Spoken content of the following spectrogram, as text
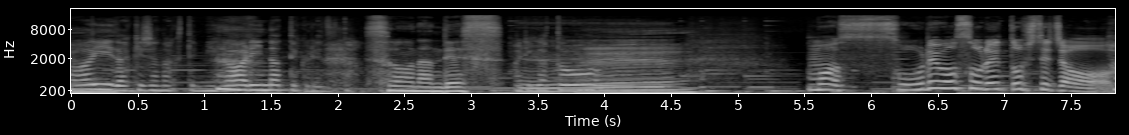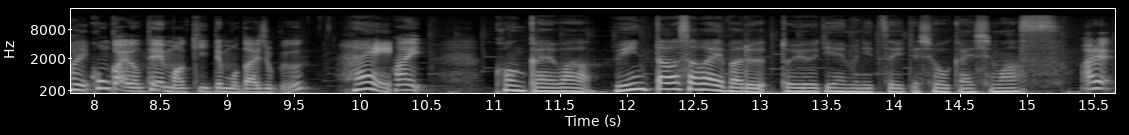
可愛いだけじゃなくて身代わりになってくれてた。そうなんです。ありがとう。へまあそれはそれとしてじゃあ、はい。今回のテーマ聞いても大丈夫？はい。はい。今回はウィンターサバイバルというゲームについて紹介します。あれ？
